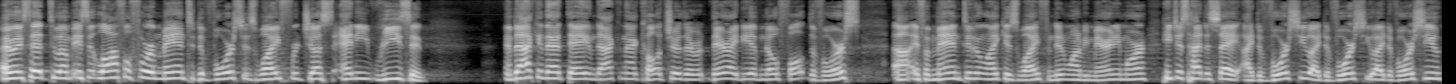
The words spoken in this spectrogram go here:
And they said to him, is it lawful for a man to divorce his wife for just any reason? And back in that day and back in that culture, their, their idea of no fault divorce uh, if a man didn't like his wife and didn't want to be married anymore, he just had to say, I divorce you, I divorce you, I divorce you,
